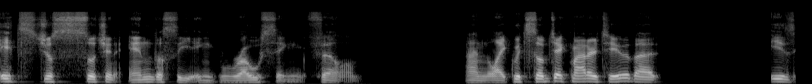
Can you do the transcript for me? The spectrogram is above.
It's just such an endlessly engrossing film. And like with subject matter too, that is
